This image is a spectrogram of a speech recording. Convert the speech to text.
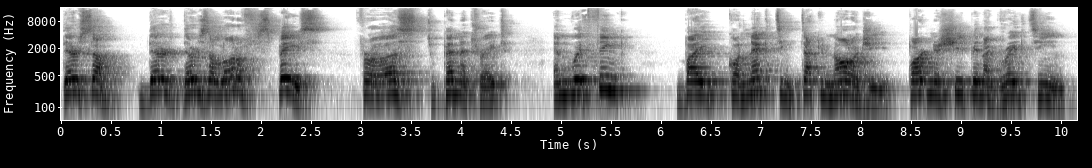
there's a, there, there's a lot of space for us to penetrate. And we think by connecting technology, partnership in a great team,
